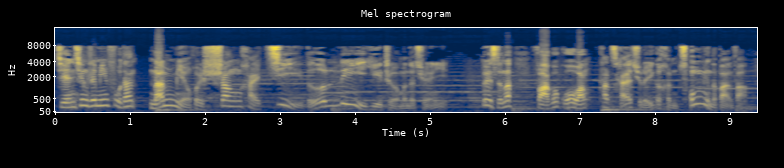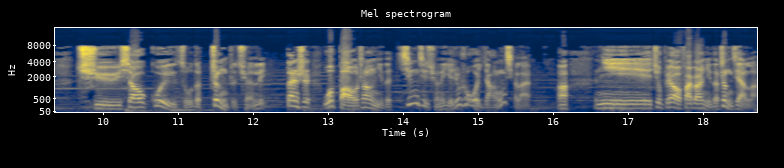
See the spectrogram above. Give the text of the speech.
减轻人民负担，难免会伤害既得利益者们的权益。对此呢，法国国王他采取了一个很聪明的办法，取消贵族的政治权利，但是我保障你的经济权利，也就是说我养起来。啊，你就不要发表你的政见了。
